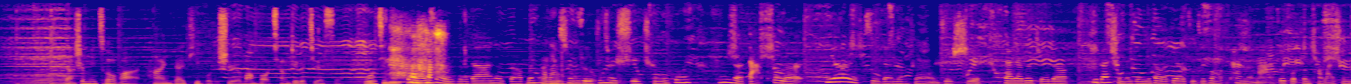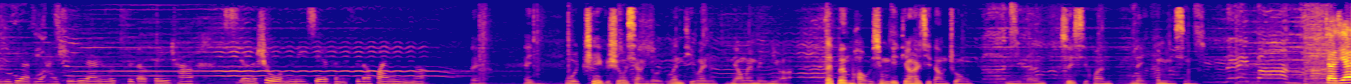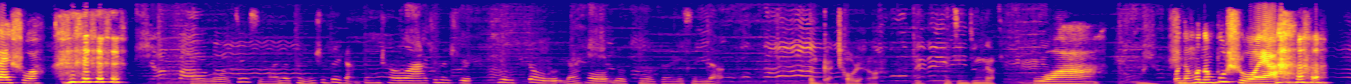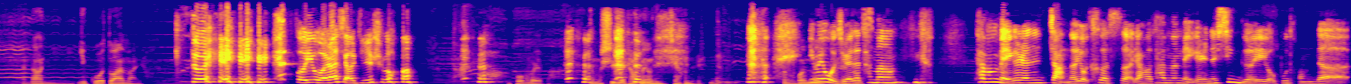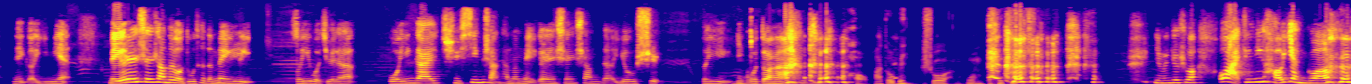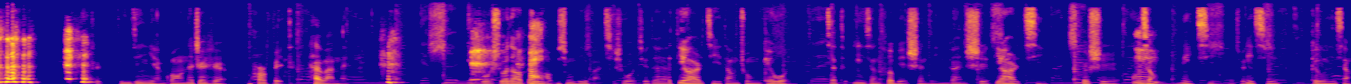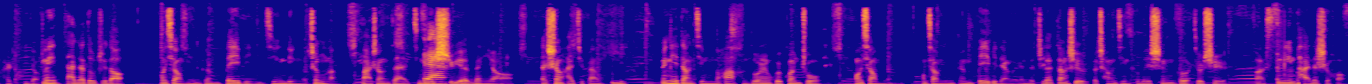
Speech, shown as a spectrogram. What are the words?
要是没错的话，他应该替补的是王宝强这个角色。不过今天，而且我觉得那个奔跑吧兄弟真的是成功真的打破了第二季的那种，就是大家都觉得一般什么节目到了第二季就不好看了嘛。结果奔跑吧兄弟第二季还是依然如此的非常。呃，受我们那些粉丝的欢迎呢。对，哎，我这个时候想有一个问题问两位美女啊，在《奔跑吧兄弟》第二季当中，你们最喜欢哪个明星？小杰来说。哦，我最喜欢的肯定是队长邓超啊，真的是又逗，然后又挺有责任心的。笨感超人啊！哎，那晶晶呢？哇。嗯，我能不能不说呀？难道你一锅端吗？对，所以我让小杰说。不会吧？怎么世界上会有你这样的人？因为我觉得他们，他们每个人长得有特色，然后他们每个人的性格也有不同的那个一面，每个人身上都有独特的魅力，所以我觉得我应该去欣赏他们每个人身上的优势。所以一锅端啊！好话都被你说完了，我们你们就说哇，晶晶好眼光。晶晶眼光那真是 perfect，太完美了。不过说到《奔跑吧兄弟》吧，其实我觉得第二季当中给我在印象特别深的应该是第二期，就是黄晓明那期。我觉得那期给我印象还是比较，因为大家都知道。黄晓明跟 Baby 已经领了证了，马上在今年十月份要在上海举办婚礼。所以那档节目的话，很多人会关注黄晓明、黄晓明跟 Baby 两个人的。这当时有一个场景特别深刻，就是啊撕名牌的时候，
